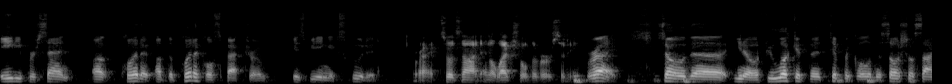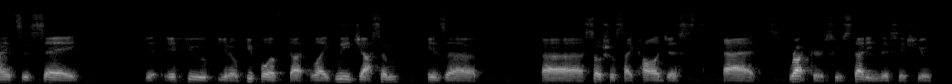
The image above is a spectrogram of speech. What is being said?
eighty percent of, politi- of the political spectrum is being excluded. Right. So it's not intellectual diversity. Right. So the you know if you look at the typical the social sciences say if you you know people have done, like Lee Jussim is a, a social psychologist at Rutgers who studied this issue,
